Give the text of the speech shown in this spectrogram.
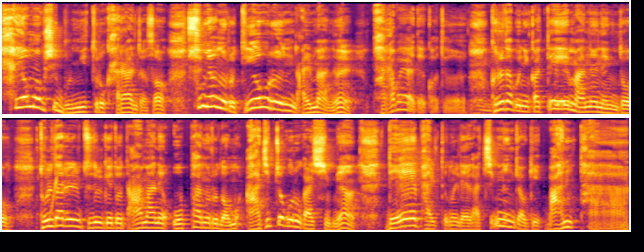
하염없이 물 밑으로 가라앉아서 수면으로 뛰어오르는 날만을 바라봐야 되거든. 그러다 보니까 때에 맞는 행동, 돌다리를 두들겨도 나만의 오판으로 너무 아집적으로 가시면 내 발등을 내가 찍는 격이 많다.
